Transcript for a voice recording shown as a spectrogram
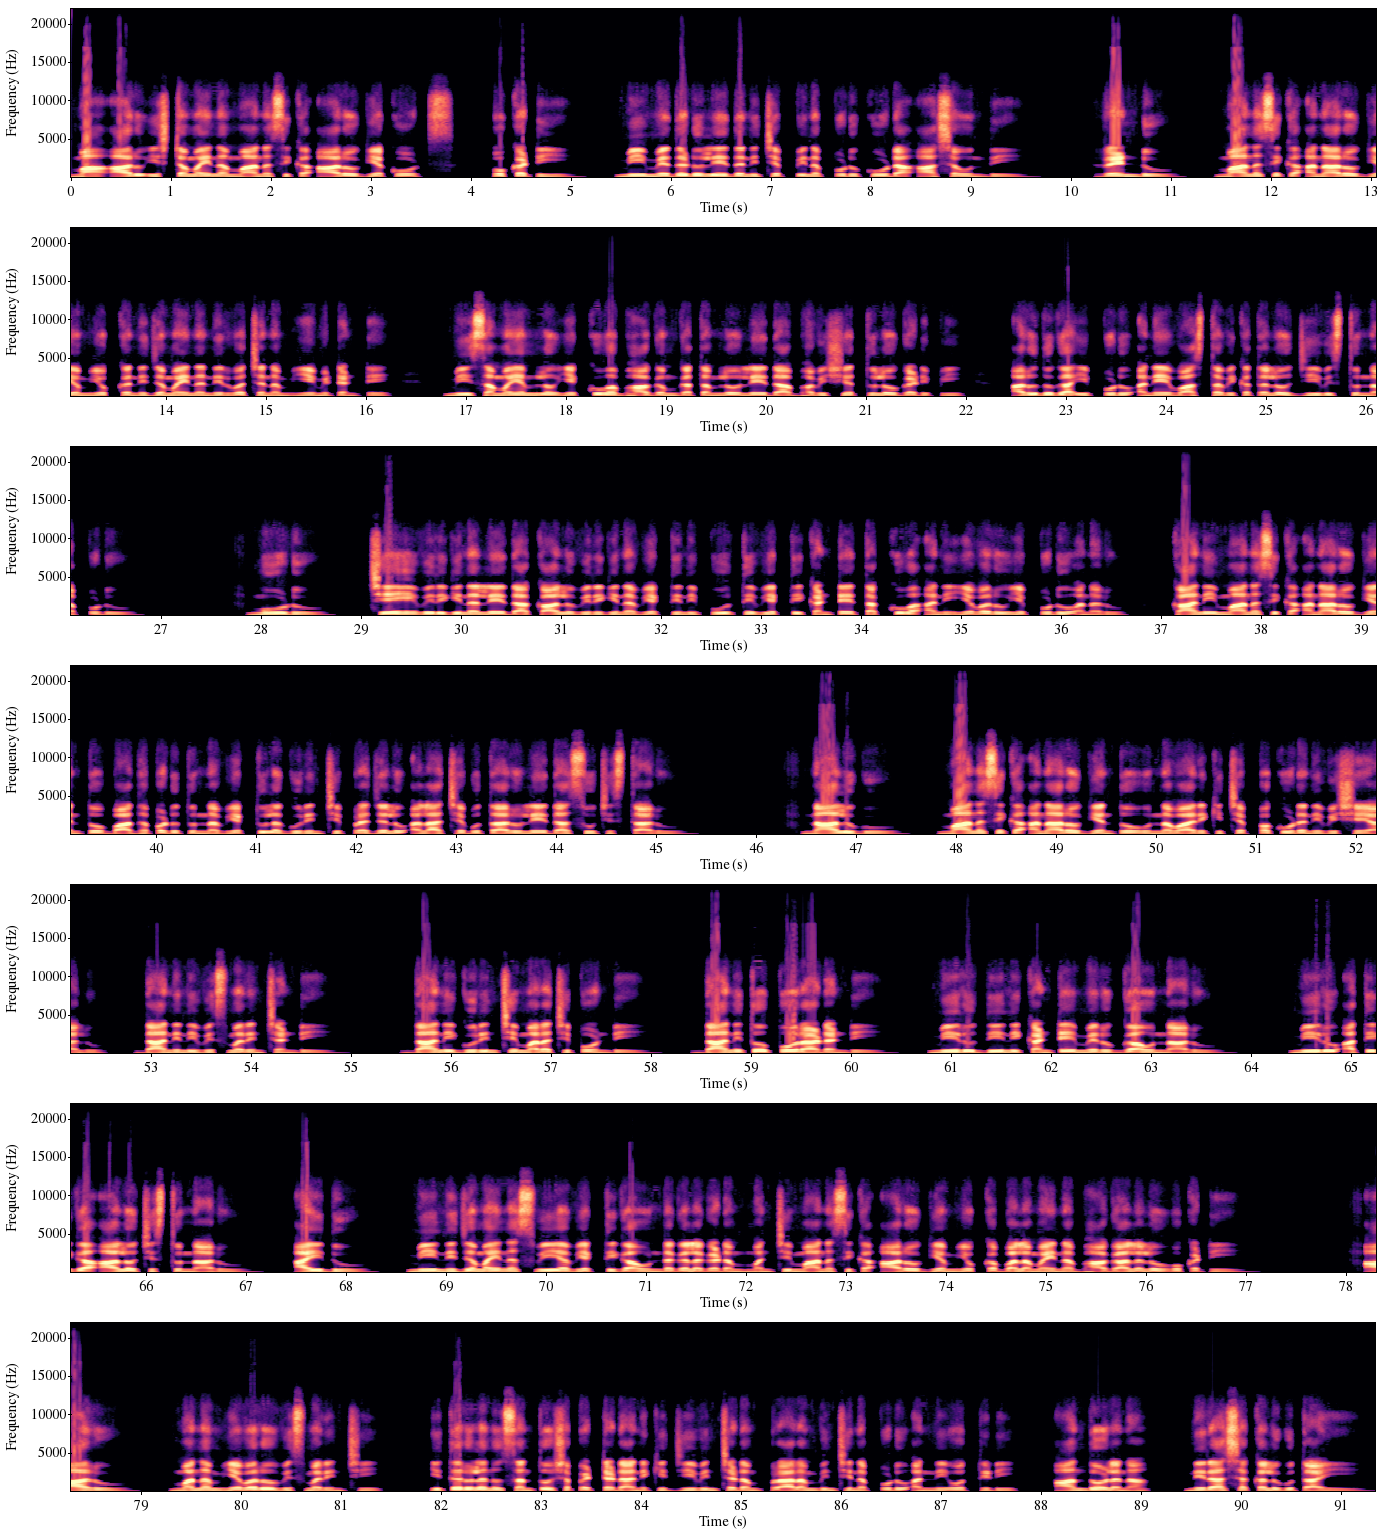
మా ఆరు ఇష్టమైన మానసిక ఆరోగ్య కోట్స్ ఒకటి మీ మెదడు లేదని చెప్పినప్పుడు కూడా ఆశ ఉంది. రెండు మానసిక అనారోగ్యం యొక్క నిజమైన నిర్వచనం ఏమిటంటే మీ సమయంలో ఎక్కువ భాగం గతంలో లేదా భవిష్యత్తులో గడిపి అరుదుగా ఇప్పుడు అనే వాస్తవికతలో జీవిస్తున్నప్పుడు. మూడు చేయి విరిగిన లేదా కాలు విరిగిన వ్యక్తిని పూర్తి వ్యక్తి కంటే తక్కువ అని ఎవరూ ఎప్పుడూ అనరు. కానీ మానసిక అనారోగ్యంతో బాధపడుతున్న వ్యక్తుల గురించి ప్రజలు అలా చెబుతారు లేదా సూచిస్తారు. నాలుగు. మానసిక అనారోగ్యంతో ఉన్నవారికి చెప్పకూడని విషయాలు. దానిని విస్మరించండి. దాని గురించి మరచిపోండి. దానితో పోరాడండి. మీరు దీని కంటే మెరుగ్గా ఉన్నారు. మీరు అతిగా ఆలోచిస్తున్నారు. ఐదు. మీ నిజమైన స్వీయ వ్యక్తిగా ఉండగలగడం మంచి మానసిక ఆరోగ్యం యొక్క బలమైన భాగాలలో ఒకటి. ఆరు. మనం ఎవరో విస్మరించి ఇతరులను సంతోషపెట్టడానికి జీవించడం ప్రారంభించినప్పుడు అన్ని ఒత్తిడి ఆందోళన నిరాశ కలుగుతాయి.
